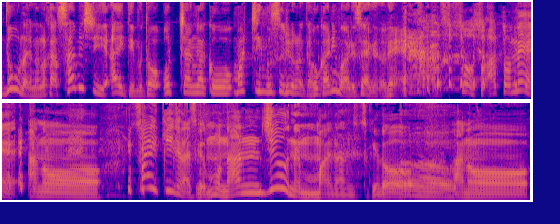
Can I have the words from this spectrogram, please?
どうなんやなんか寂しいアイテムとおっちゃんがこう、マッチングするようなって他にもありそうやけどね。そうそう。あとね、あのー、最近じゃないですけど、もう何十年も前なんですけど、あの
